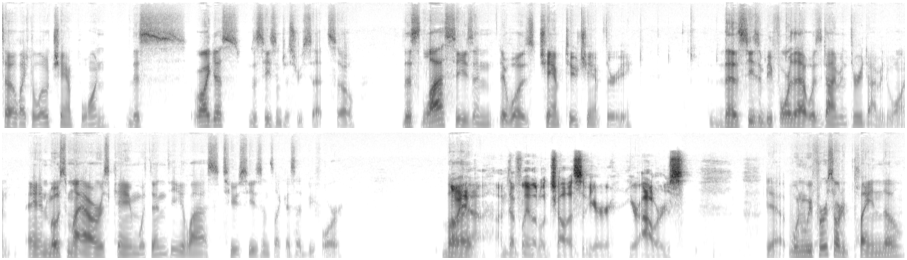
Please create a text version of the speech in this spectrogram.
to like low champ 1. This well, I guess the season just reset. So this last season, it was Champ 2, Champ 3. The season before that was Diamond 3, Diamond 1. And most of my hours came within the last two seasons, like I said before. But, oh yeah, I'm definitely a little jealous of your your hours. Yeah, when we first started playing though,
